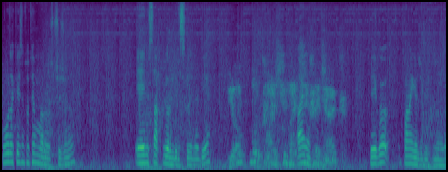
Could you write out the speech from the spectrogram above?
Burada kesin totem var orası çocuğunun. Eğimi saklıyorum birisi gelir diye. Aynen. Veigo bana gelecek büyük ihtimalle.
